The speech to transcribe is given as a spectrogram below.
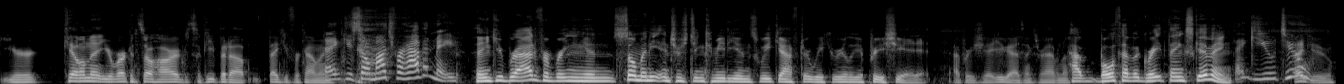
you're killing it. You're working so hard, so keep it up. Thank you for coming. Thank you so much for having me. Thank you, Brad, for bringing in so many interesting comedians week after week. Really appreciate it. I appreciate you guys. Thanks for having us. Have both have a great Thanksgiving. Thank you too. Thank you.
